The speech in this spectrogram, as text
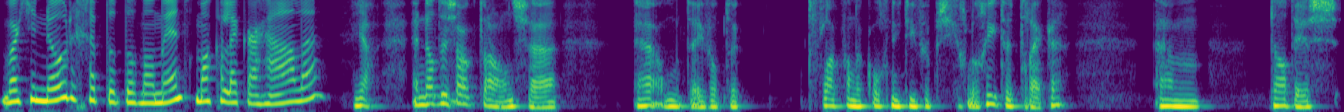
wat je nodig hebt op dat moment makkelijker halen. ja. En dat is ook trouwens, om het even op de, het vlak van de cognitieve psychologie te trekken. ehm, dat is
